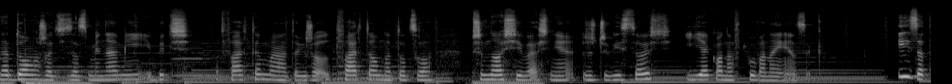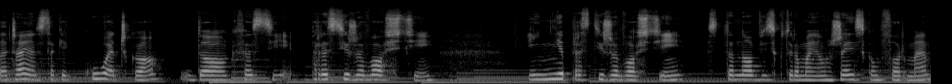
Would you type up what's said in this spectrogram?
nadążać za zmianami i być otwartym, a także otwartą na to, co przynosi właśnie rzeczywistość i jak ona wpływa na język. I zataczając takie kółeczko do kwestii prestiżowości i nieprestiżowości stanowisk, które mają żeńską formę,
